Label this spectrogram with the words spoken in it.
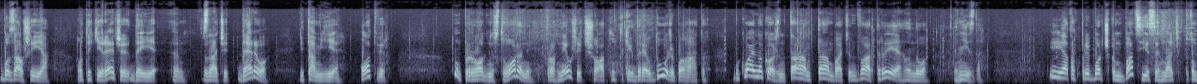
бо завжди я отакі речі, де є, е, значить, дерево, і там є отвір, ну, природно створений, прогнивший, що, а тут таких дерев дуже багато. Буквально кожен. Там, там бачимо, два, три воно, гнізда. І я так приборчиком бац, є сигнальчик, потім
